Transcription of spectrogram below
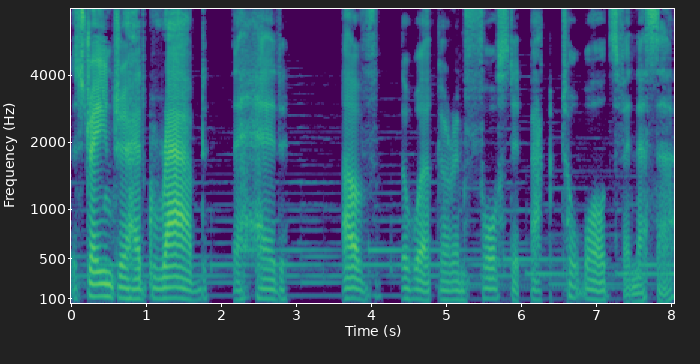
The stranger had grabbed the head of the worker and forced it back towards Vanessa.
